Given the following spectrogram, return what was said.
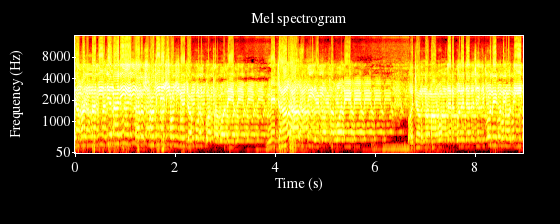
জাহান্নামী যে নারী, তার স্বামীর সঙ্গে যখন কথা বলে, মেজাজ দিয়ে কথা বলে। ওই জন্য মা বলে যাচ্ছে, জীবনে কোনো দিন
